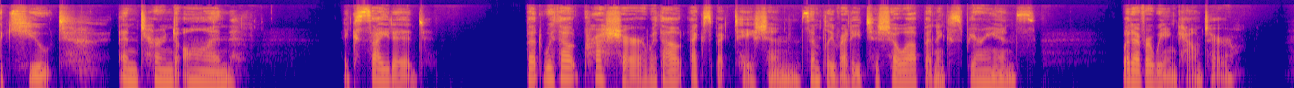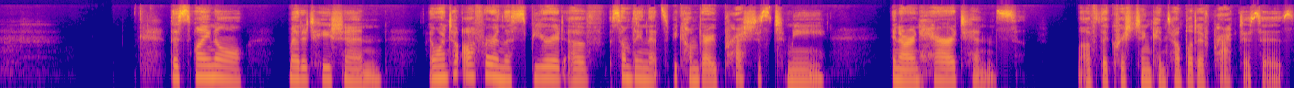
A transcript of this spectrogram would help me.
acute and turned on, excited, but without pressure, without expectation, simply ready to show up and experience whatever we encounter. This final meditation, I want to offer in the spirit of something that's become very precious to me in our inheritance of the Christian contemplative practices.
